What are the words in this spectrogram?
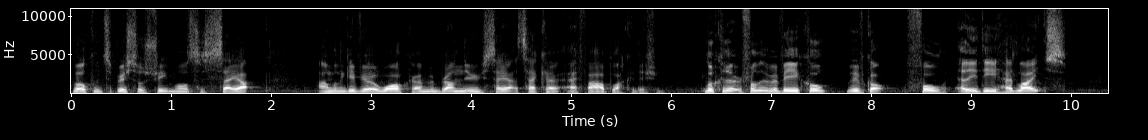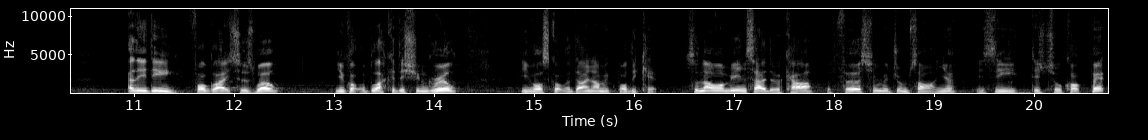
Welcome to Bristol Street Motors SEAT. I'm going to give you a walk around my brand new SEAT Ateca FR Black Edition. Looking at the front of the vehicle, we've got full LED headlights, LED fog lights as well. You've got the Black Edition grille, you've also got the dynamic body kit. So now on the inside of the car, the first thing that jumps out on you is the digital cockpit.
